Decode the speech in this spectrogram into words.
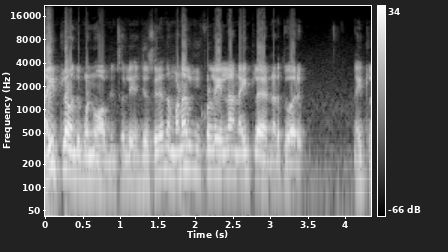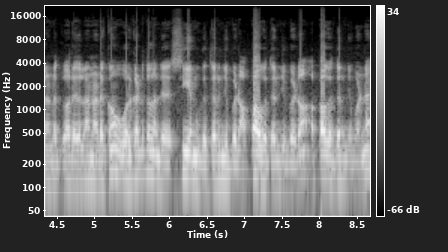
நைட்டில் வந்து பண்ணுவோம் அப்படின்னு சொல்லி எஜ் அந்த மணல் கொள்ளையெல்லாம் நைட்டில் நடத்துவார். நைட்டில் நடத்துவார் இதெல்லாம் நடக்கும். ஒரு கட்டத்தில் அந்த சிஎமுக்கு தெரிஞ்சு போயிடும் அப்பாவுக்கு தெரிஞ்சு போயிடும். அப்பாவுக்கு தெரிஞ்சு உடனே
